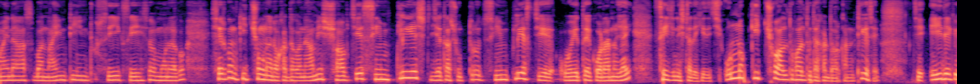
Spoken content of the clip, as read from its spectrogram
মাইনাস বা নাইনটি ইন্টু সিক্স এই হিসাবে মনে রাখো, সেরকম কিচ্ছু মনে রাখার দরকার নেই। আমি সবচেয়ে সিম্পলিয়েস্ট যেটা সূত্র সিম্পলিয়েস্ট যে ওয়েতে করানো যায়, সেই জিনিসটা দেখিয়ে দিচ্ছি। অন্য কিচ্ছু আলতু ফালতু দেখার দরকার নেই, ঠিক আছে? যে এই দেখবে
